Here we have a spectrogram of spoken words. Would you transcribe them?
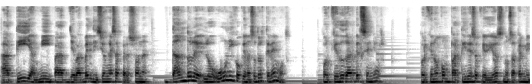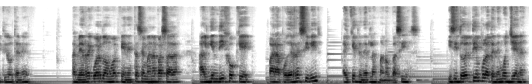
a ti y a mí para llevar bendición a esa persona, dándole lo único que nosotros tenemos, ¿por qué dudar del Señor? ¿Por qué no compartir eso que Dios nos ha permitido tener? También recuerdo, amor, que en esta semana pasada alguien dijo que para poder recibir hay que tener las manos vacías. Y si todo el tiempo la tenemos llena,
